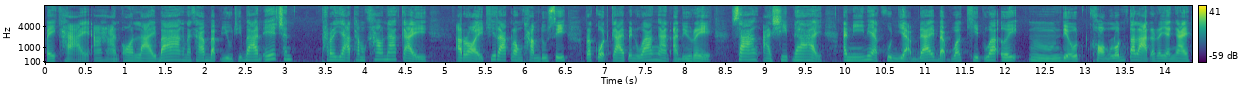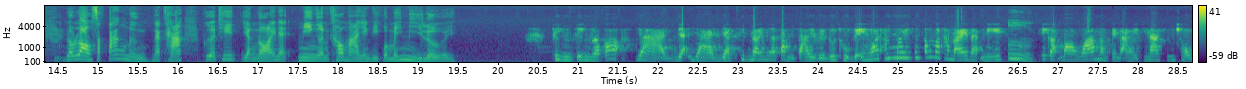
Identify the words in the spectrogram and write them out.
ไปขายอาหารออนไลน์บ้างนะคะ แบบอยู่ที่บ้านเอ๊ะฉันภรรยาทำข้าวหน้าไก่อร่อยที่รักลองทำดูซิปรากฏกลายเป็นว่างานอดิเรก สร้างอาชีพได้ อันนี้เนี่ยคุณอย่าได้แบบว่าคิดว่า เอ้ยอืมเดี๋ยวของล้นตลาดอะไรยังไง เราลองสักตั้งหนึ่งนะคะ เพื่อที่อย่างน้อยเนี่ยมีเงินเข้ามายังดีกว่าไม่มีเลย จริง ๆ แล้วก็อย่าอย่าอย่าอย่าคิดน้อยเนื้อต่ำใจหรือดูถูกตัวเองว่าทำไมฉันต้องมาทำอะไรแบบนี้อืม พี่กลับมองว่ามันเป็นอะไรที่น่าชื่นชม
